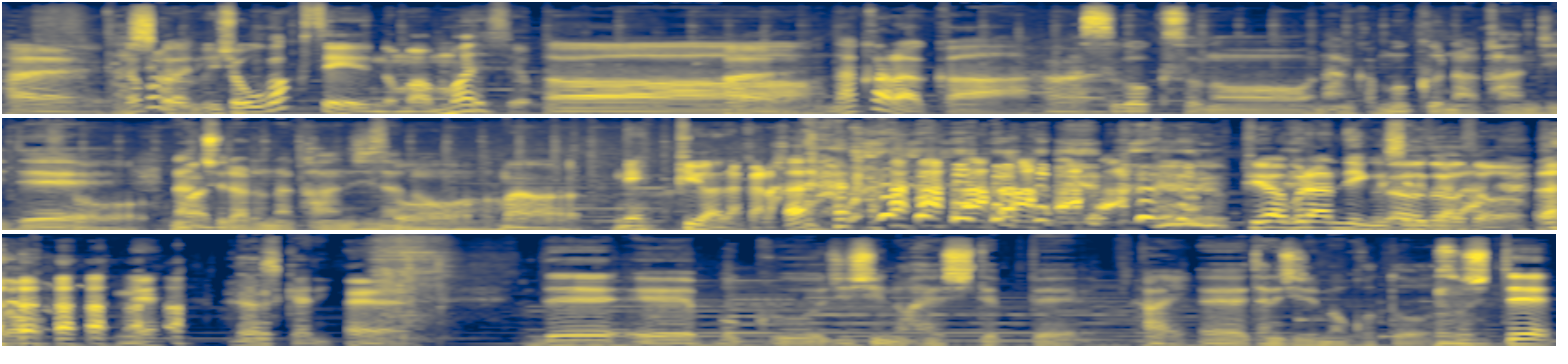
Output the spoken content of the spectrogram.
はい。だ確から小学生のまんまですよ。あー、はだからか、はい。すごくそのなんか無垢な感じでナチュラルな感じなの、そう。まあねピュアだから。ピュアブランディングしてるから。そうそうそう。そう。ね 確かに。えで、えー僕自身の林哲平、えはい。えー谷尻誠、うん。そして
